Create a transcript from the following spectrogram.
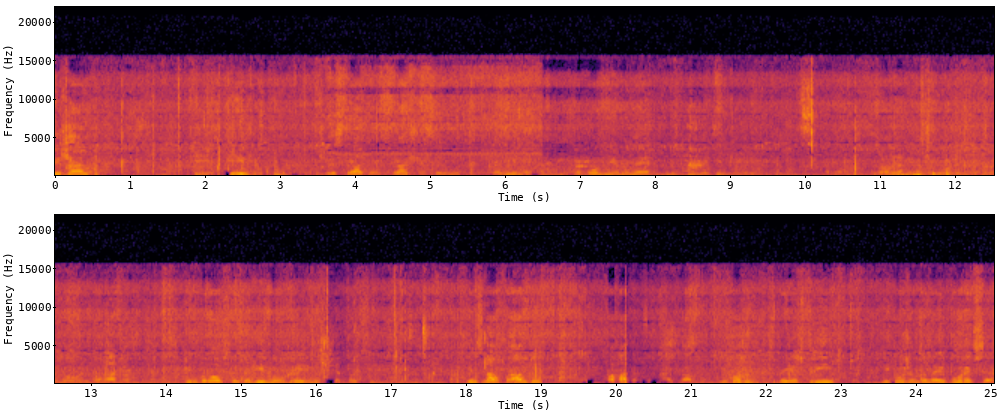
великий жаль і біль через втрати кращих синів країни наповнює мене не тільки мене. Колеги, неодноразово і багато. Він боровся за вільну Україну ще до цієї. Він знав правду. Багато хто знає правду. Не кожен стає в стрій, не кожен за нею бореться,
